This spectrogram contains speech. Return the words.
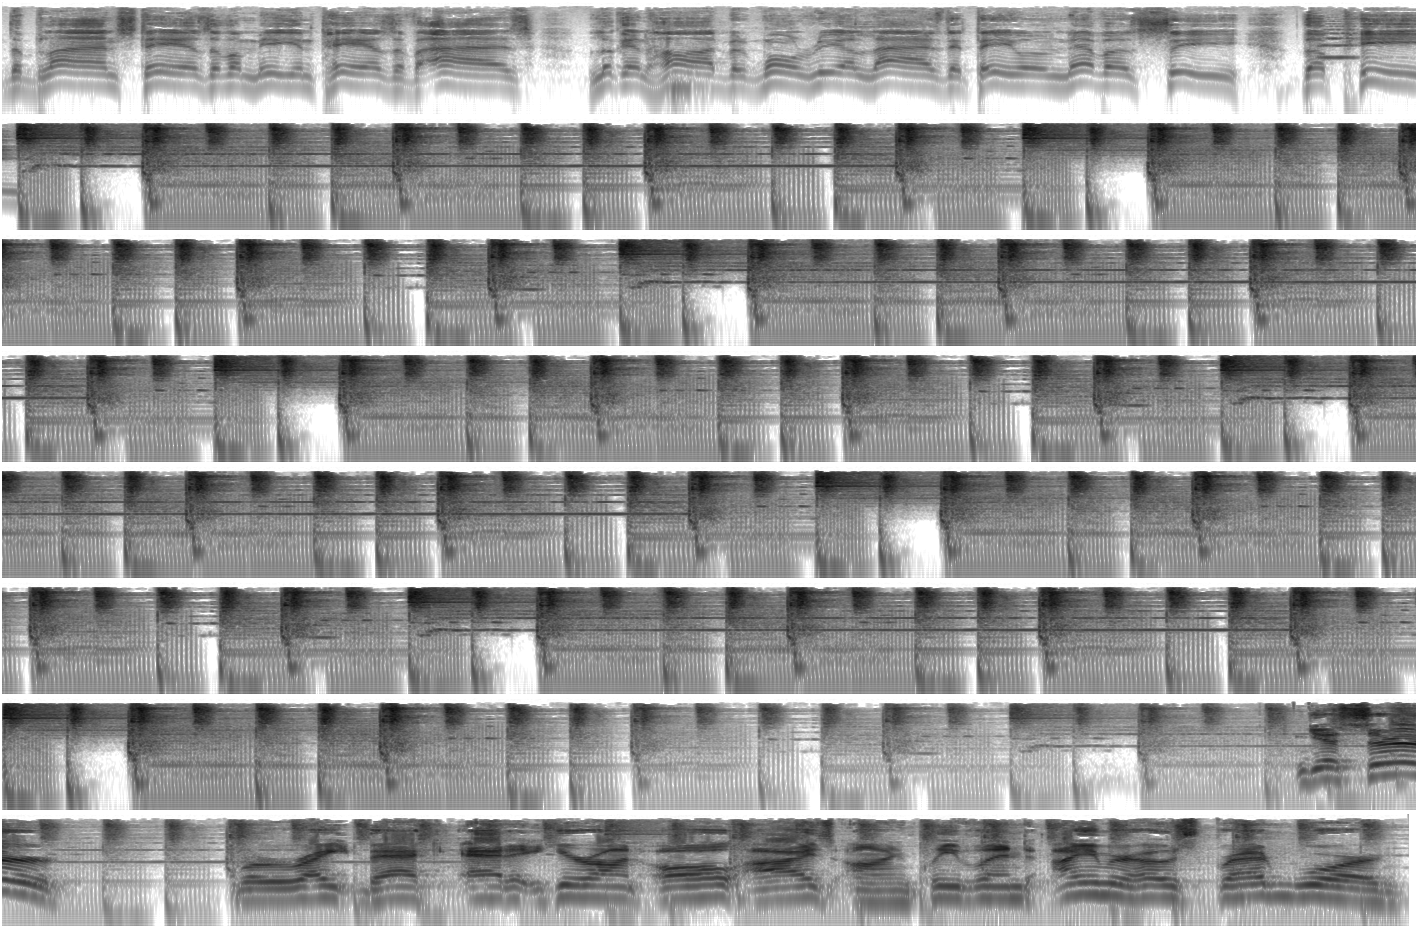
The blind stares of a million pairs of eyes, looking hard but won't realize that they will never see the P. Yes, sir. We're right back at it here on All Eyes on Cleveland. I am your host, Brad Ward,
